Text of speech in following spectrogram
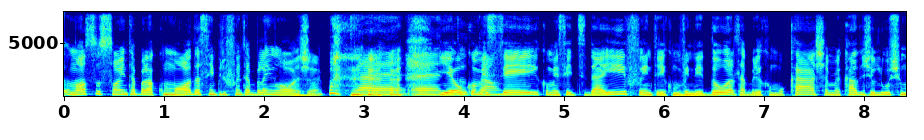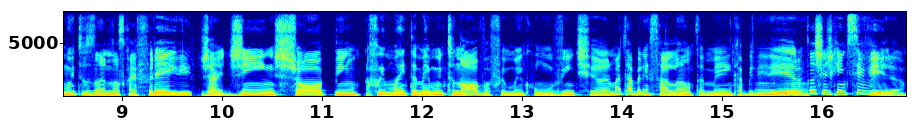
o nosso sonho de trabalhar com moda sempre foi trabalhar em loja. É, é, E eu. Comecei, comecei disso daí, fui entrei como vendedora, trabalhei como caixa, mercado de luxo, muitos anos na Oscar Freire, jardim, shopping. Fui mãe também muito nova, fui mãe com 20 anos, mas trabalhei em salão também, cabeleireiro. Então a gente que a gente se vira.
